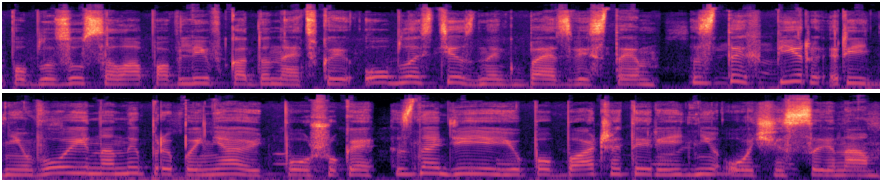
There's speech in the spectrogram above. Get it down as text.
поблизу села Павлівка Донецької області, зник безвісти. З тих пір рідні воїна не припиняють пошуки з надією побачити рідні очі сина.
